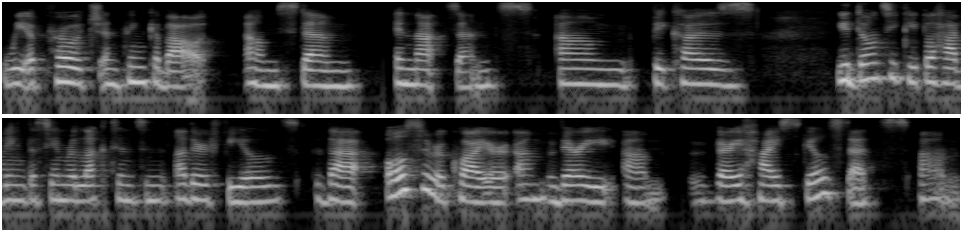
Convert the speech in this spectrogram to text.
we approach and think about um, stem in that sense um, because you don't see people having the same reluctance in other fields that also require um, very um, very high skill sets um,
